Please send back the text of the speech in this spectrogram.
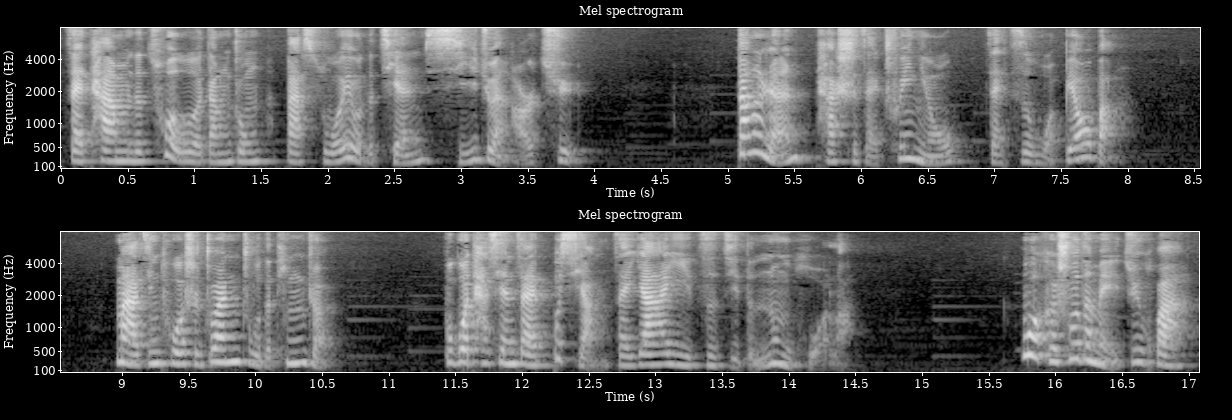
在他们的错愕当中，把所有的钱席卷而去。当然，他是在吹牛，在自我标榜。马金托是专注的听着，不过他现在不想再压抑自己的怒火了。沃克说的每句话、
